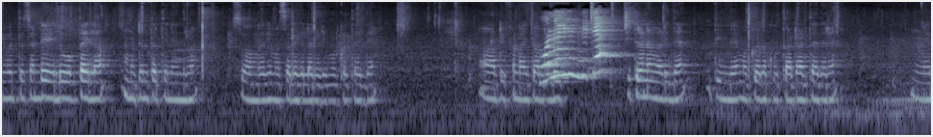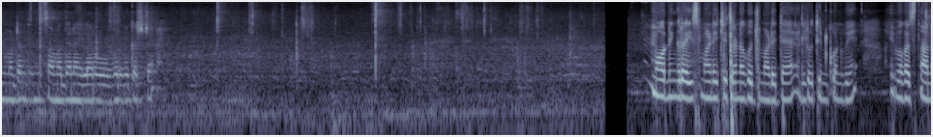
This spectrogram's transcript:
ಇವತ್ತು ಸಂಡೇ ಎಲ್ಲೂ ಹೋಗ್ತಾ ಇಲ್ಲ. ಮಟನ್ ತರ್ತೀನಿ ಅಂದರು. ಸೊ ಹಂಗಾಗಿ ಮಸಾಲೆಗೆಲ್ಲ ರೆಡಿ ಮಾಡ್ಕೋತಾ ಇದ್ದೆ. ಟಿಫನ್ ಆಯಿತು ಚಿತ್ರಾನ್ನ ಮಾಡಿದ್ದೆ. ತಿಂದೆ. ಮಕ್ಕಳೆಲ್ಲ ಕೂತು ಆಟ ಆಡ್ತಾ ಇದ್ದಾರೆ ಏನು ಮಟನ್ ತಿಂದು ಸಮಾಧಾನ ಎಲ್ಲರೂ ಹೋಗ್ಬರ್ಬೇಕಷ್ಟೆ ಮಾರ್ನಿಂಗ್ ರೈಸ್ ಮಾಡಿ ಚಿತ್ರಾನ್ನ ಗೊಜ್ಜು ಮಾಡಿದ್ದೆ. ಎಲ್ಲರೂ ತಿನ್ಕೊಂಡ್ವಿ ಇವಾಗ ಸ್ನಾನ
